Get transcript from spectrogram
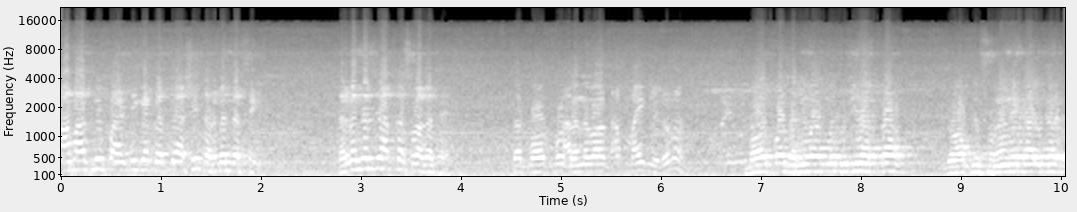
आम आदमी पार्टी के प्रत्याशी धर्मेंद्र सिंह। धर्मेंद्र जी आपका स्वागत है। सर बहुत बहुत धन्यवाद। आप माइक ले लो ना। बहुत बहुत धन्यवाद मधु जी आपका जो आपने समय निकाल कर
